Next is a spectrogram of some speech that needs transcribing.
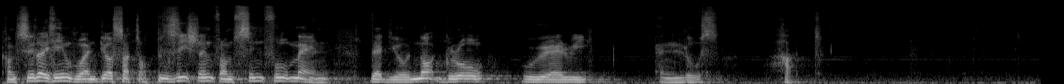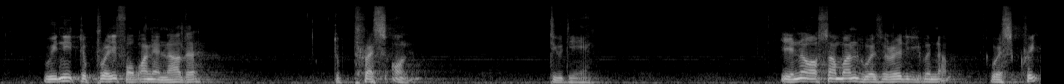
Consider him who endured such opposition from sinful men that you will not grow weary and lose heart. We need to pray for one another to press on to the end. You know someone who has already given up, who has quit.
